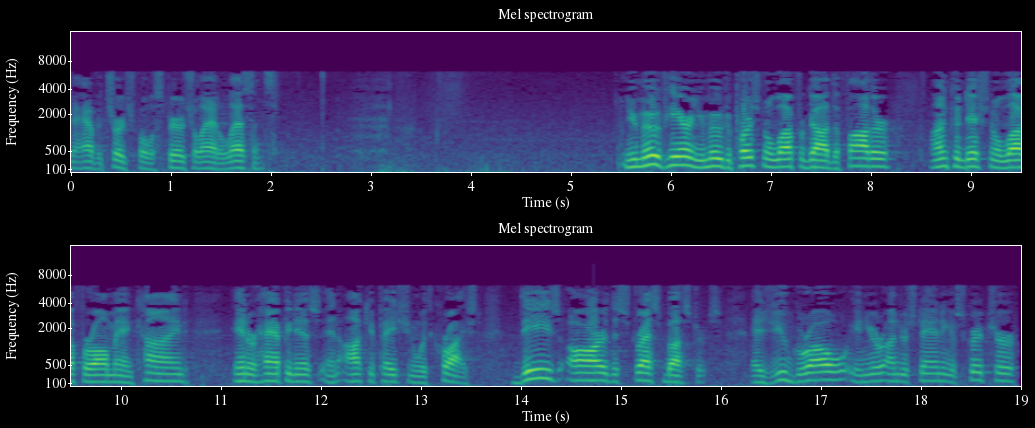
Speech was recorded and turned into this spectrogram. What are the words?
to have a church full of spiritual adolescents. You move here and you move to personal love for God the Father, unconditional love for all mankind, inner happiness, and occupation with Christ. These are the stress busters. As you grow in your understanding of Scripture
